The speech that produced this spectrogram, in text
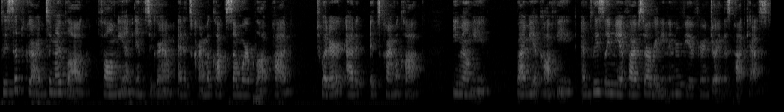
Please subscribe to my blog, follow me on Instagram at It's Crime O'Clock Somewhere Blog Pod, Twitter at It's Crime O'Clock, email me, buy me a coffee, and please leave me a five star rating and review if you're enjoying this podcast.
